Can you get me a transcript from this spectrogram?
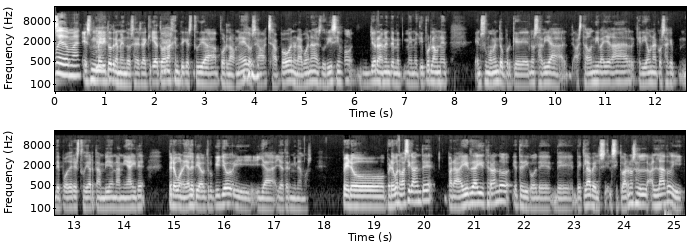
puedo más. Es un mérito tremendo, o sea, desde aquí a toda la gente que estudia por la UNED, o sea, chapó, enhorabuena, es durísimo. Yo realmente me, metí por la UNED en su momento porque no sabía hasta dónde iba a llegar, quería una cosa que, de poder estudiar también a mi aire, pero bueno, ya le he pillado el truquillo y, ya, ya terminamos. Pero, pero bueno, básicamente, para ir de ahí cerrando, ya te digo, de, clave el, situarnos al, lado y,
